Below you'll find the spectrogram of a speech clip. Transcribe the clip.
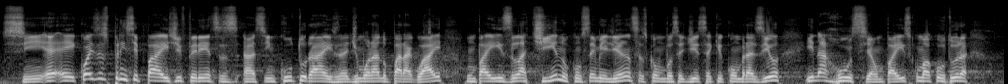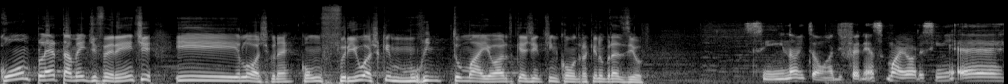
Sim, é, e quais as principais diferenças assim culturais, né, de morar no Paraguai, um país latino com semelhanças, como você disse aqui com o Brasil, e na Rússia, um país com uma cultura completamente diferente e, lógico, né, com um frio acho que muito maior do que a gente encontra aqui no Brasil. Sim, não, então, a diferença maior assim é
